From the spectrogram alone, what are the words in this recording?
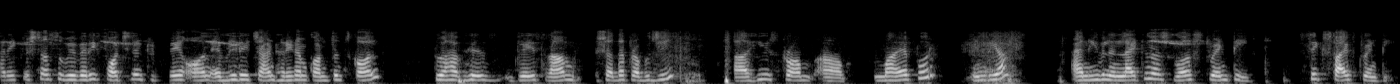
Hare Krishna. So we're very fortunate today on Everyday Chant Harinam conference call to have His Grace Ram Shraddha Prabhuji. Uh, he is from uh, Mayapur, India, and he will enlighten us verse 20, 6, 5, 20.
